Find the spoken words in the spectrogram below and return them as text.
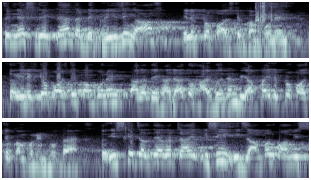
फिर नेक्स्ट देखते हैं the decreasing of electropositive component तो इलेक्ट्रोपॉजिटिव कंपोनेंट अगर देखा जाए तो हाइड्रोजन भी आपका इलेक्ट्रोपॉजिटिव कंपोनेंट होता है। तो इसके चलते अगर चाहे इसी एग्ज़ाम्पल को हम इस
